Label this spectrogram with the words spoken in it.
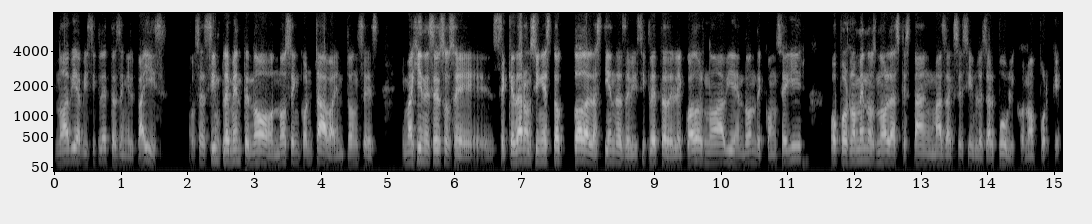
no había bicicletas en el país. O sea, simplemente no, no se encontraba. Entonces, imagínense eso, se, se quedaron sin stock todas las tiendas de bicicleta del Ecuador, no había en dónde conseguir, o por lo menos no las que están más accesibles al público, ¿no? Porque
